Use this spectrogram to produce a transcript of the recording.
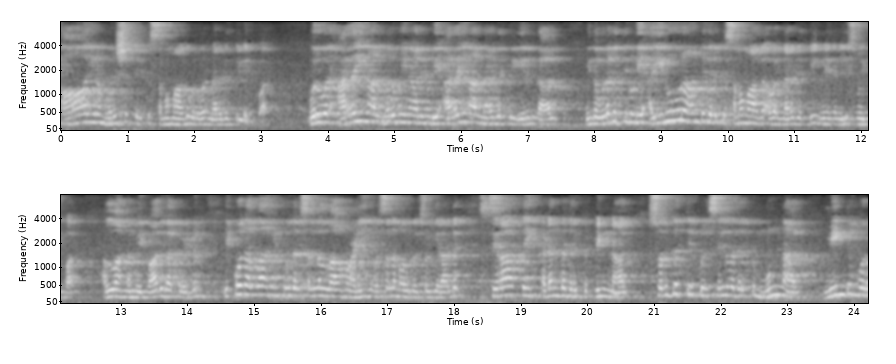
ஆயிரம் வருஷத்திற்கு சமமாக ஒருவர் நரகத்தில் இருப்பார். ஒருவர் அரை நாள் மறுமை நாளினுடைய அரை நாள் நரகத்தில் இருந்தால் இந்த உலகத்தினுடைய ஐநூறு ஆண்டுகளுக்கு சமமாக அவர் நரகத்தில் வேதனையை சுவைப்பார். அல்லாஹ் நம்மை பாதுகாக்க வேண்டும். இப்போது அல்லாஹின் தூதர் சல்லல்லாஹும் அலைஹி வசல்லம் அவர்கள் சொல்கிறார்கள் சிராத்தை கடந்ததற்கு பின்னால் சொர்க்கத்திற்குள் செல்வதற்கு முன்னால் மீண்டும் ஒரு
